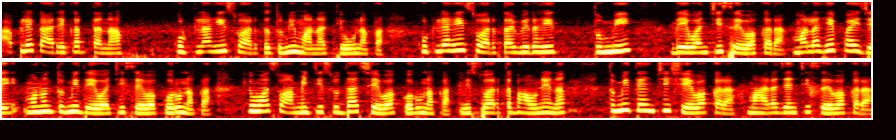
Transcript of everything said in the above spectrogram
आपले कार्य करताना कुठलाही स्वार्थ तुम्ही मनात ठेवू नका. कुठल्याही स्वार्थाविरहित तुम्ही देवांची सेवा करा. मला हे पाहिजे म्हणून तुम्ही देवाची सेवा करू नका किंवा स्वामीची सुद्धा सेवा करू नका. निस्वार्थ भावनेनं तुम्ही त्यांची सेवा करा. महाराजांची सेवा करा.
